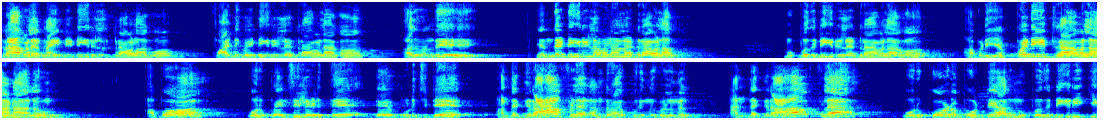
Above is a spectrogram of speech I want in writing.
ட்ராவலர் 90 டிகிரியில் ட்ராவல் ஆகும். ஃபார்ட்டி ஃபைவ் டிகிரியில் ட்ராவல் ஆகும். அது வந்து எந்த டிகிரியில் வேணாலும் ட்ராவல் ஆகும். முப்பது டிகிரியில் ட்ராவல் ஆகும். அப்படி எப்படி ட்ராவல் ஆனாலும் அப்போது ஒரு பென்சில் எடுத்து டேப் பிடிச்சிட்டு அந்த கிராஃபில் நன்றாக புரிந்து கொள்ளுங்கள். அந்த கிராஃபில் ஒரு கோடை போட்டு அது முப்பது டிகிரிக்கு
